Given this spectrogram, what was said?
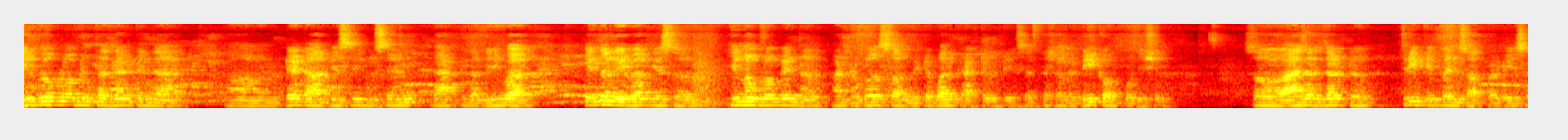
hemoglobin present in the uh, dead RBC will send back to the liver. In the liver, this uh, hemoglobin uh, undergoes some metabolic activities, especially decomposition. So as a result, uh, three pigments are produced.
